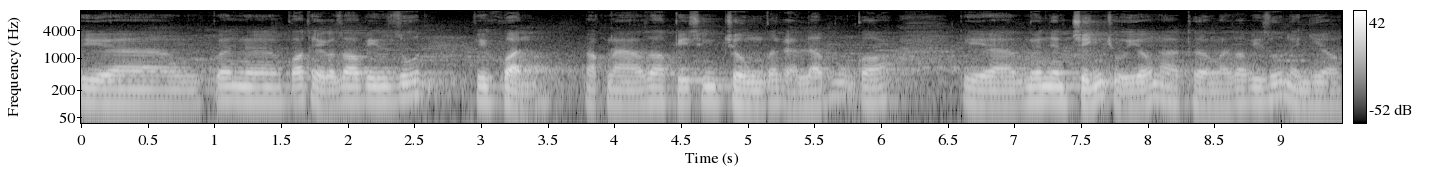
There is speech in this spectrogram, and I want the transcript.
thì ờ, ờ, có thể có do virus vi khuẩn hoặc là do ký sinh trùng các kẻ lấm cũng có thì ờ, nguyên nhân chính chủ yếu là thường là do virus là nhiều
